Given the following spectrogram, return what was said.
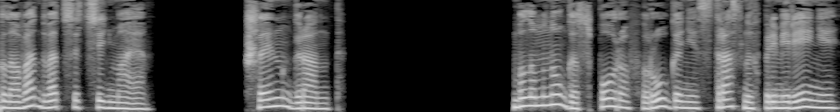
Глава 27. Шейн Грант. Было много споров, ругани, страстных примирений,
